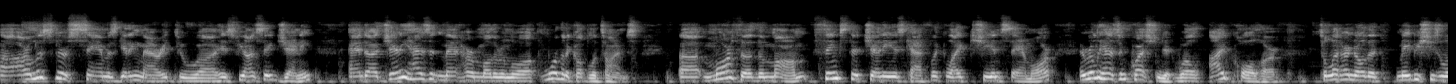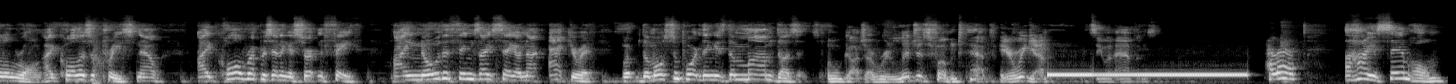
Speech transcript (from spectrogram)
Uh, our listener Sam is getting married to uh, his fiancee Jenny, and uh, Jenny hasn't met her mother-in-law more than a couple of times. Uh, Martha, the mom, thinks that Jenny is Catholic, like she and Sam are, and really hasn't questioned it. Well, I call her to let her know that maybe she's a little wrong. I call as a priest. Now, I call representing a certain faith. I know the things I say are not accurate, but the most important thing is the mom doesn't. Oh, gosh, a religious phone tap. Here we go. Let's see what happens. Hello. Uh, hi, is Sam home?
